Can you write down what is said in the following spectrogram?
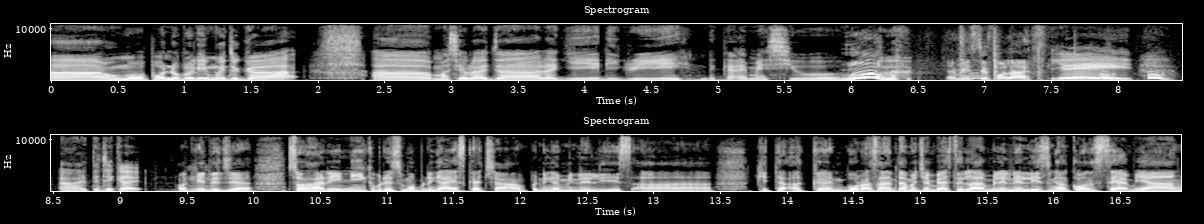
Uh, umur pun 25 juga. Uh, masih belajar lagi degree dekat MSU. Woo! MSC for life Yay. Uh, itu je kot. Okay itu je So hari ni kepada semua pendengar Ais Kacang Pendengar Millennialis uh, Kita akan borak santai macam biasalah Millennialis dengan konsep yang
